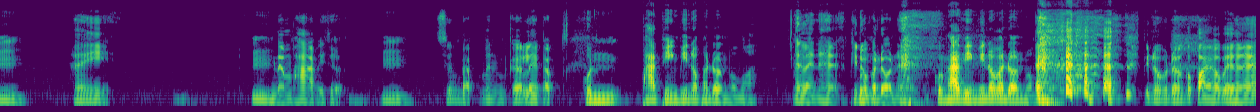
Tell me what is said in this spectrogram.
อืมให้อืมนำพาไปเถอะอืมซึ่งแบบมันก็เลยแบบ คุณพาดพิงพี่นพดลผมเหรออะไรนะฮะพี่นพดลนะคุณพาดพิงพี่นพดลผม เหรอพี่นพดลก็ปล่อยเขาไปเถอะฮะ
